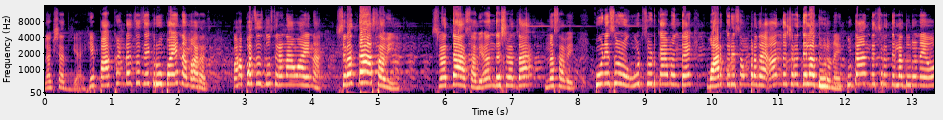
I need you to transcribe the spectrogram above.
लक्षात घ्या. हे पाखंडाचंच एक रूप आहे ना महाराज. पापाचंच दुसरं नाव आहे ना. श्रद्धा असावी. श्रद्धा असावी अंधश्रद्धा नसावे. कुणी सुड उठसूट काय म्हणताय? वारकरी संप्रदाय अंधश्रद्धेला धरून आहे कुठं अंधश्रद्धेला धरून आहे हो?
